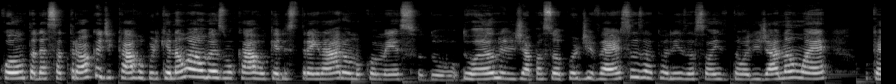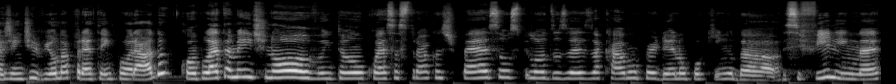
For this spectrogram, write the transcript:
conta dessa troca de carro, porque não é o mesmo carro que eles treinaram no começo do, do ano, ele já passou por diversas atualizações, então ele já não é o que a gente viu na pré-temporada. Completamente novo, então com essas trocas de peças, os pilotos às vezes acabam perdendo um pouquinho da, desse feeling, né?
